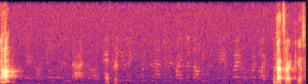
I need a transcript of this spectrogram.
Uh-huh. Okay. That's right, yes.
